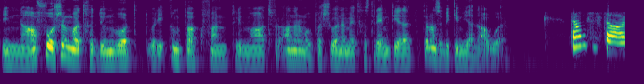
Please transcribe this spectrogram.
die navorsing wat gedoen word oor die impak van klimaatsverandering op persone met gestremthede. Vertel ons 'n bietjie meer daaroor. Dan is daar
